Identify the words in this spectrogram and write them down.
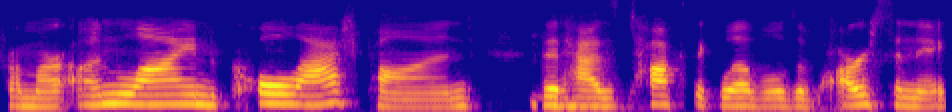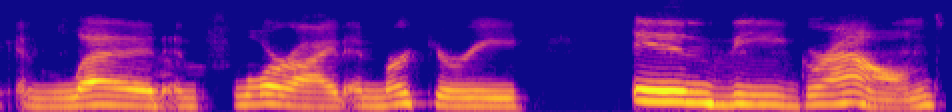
from our unlined coal ash pond that has mm-hmm. toxic levels of arsenic and lead and fluoride and mercury in the ground.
